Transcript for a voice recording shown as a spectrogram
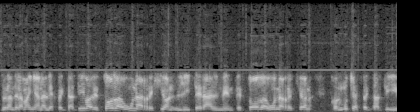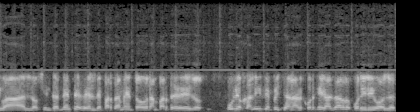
Durante la mañana, la expectativa de toda una región, literalmente, toda una región con mucha expectativa. Los intendentes del departamento, gran parte de ellos, Julio Jalí de Pichanal, Jorge Gallardo por Irigoyen,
